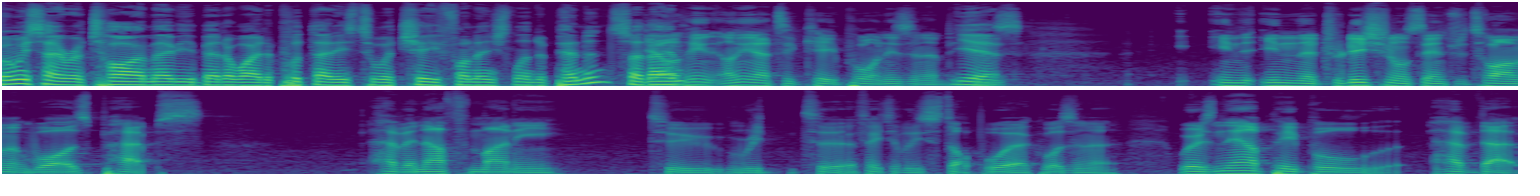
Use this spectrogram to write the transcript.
when we say retire, maybe a better way to put that is to achieve financial independence. So yeah, I think I think that's a key point, isn't it? Because yeah. in in the traditional sense, retirement was perhaps have enough money to re, to effectively stop work, wasn't it? Whereas now people have that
